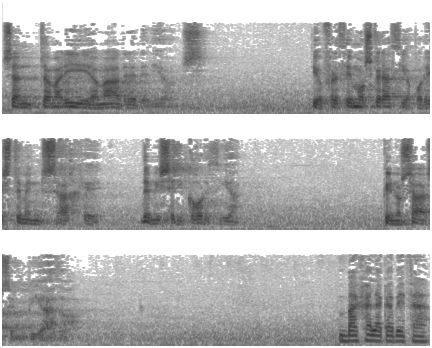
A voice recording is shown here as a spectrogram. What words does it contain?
Santa María, Madre de Dios, te ofrecemos gracia por este mensaje de misericordia que nos has enviado. Baja la cabeza.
